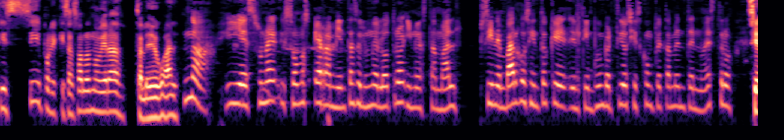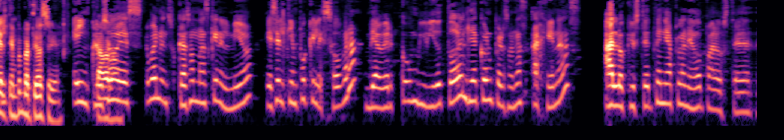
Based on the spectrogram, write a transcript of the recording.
que solo, sí. porque quizás solo no hubiera salido igual. No, y es una, y somos herramientas el uno del otro y no está mal. Sin embargo, siento que el tiempo invertido sí es completamente nuestro. Sí, el tiempo invertido sí. E incluso Cabrón. es, bueno, en su caso más que en el mío, es el tiempo que le sobra de haber convivido todo el día con personas ajenas a lo que usted tenía planeado para usted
